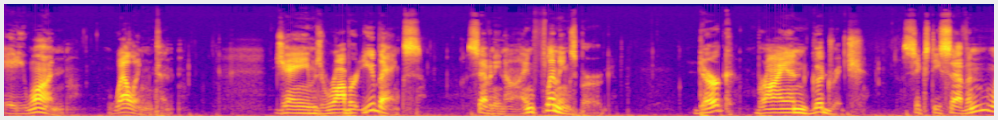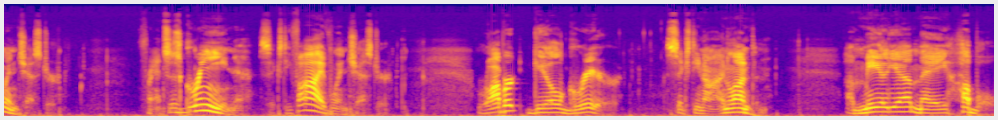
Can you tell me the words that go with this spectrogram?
81, Wellington. James Robert Eubanks, 79, Flemingsburg. Dirk Brian Goodrich, 67, Winchester. Francis Green, 65, Winchester. Robert Gill Greer, 69, London. Amelia May Hubble,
